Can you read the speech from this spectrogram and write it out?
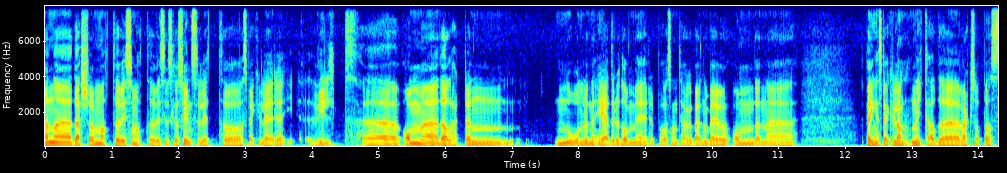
Men eh, dersom at vi som at hvis vi skal synse litt og spekulere vilt, eh, om eh, det hadde vært en noenlunde edru dommer på Santiago Bernabeu om denne pengespekulanten ikke hadde vært såpass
